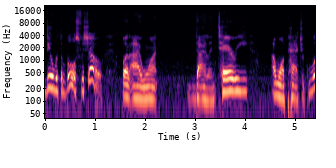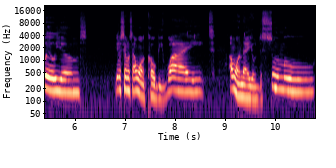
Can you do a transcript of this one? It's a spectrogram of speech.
deal with the Bulls for sure, but I want Dalen Terry. I want Patrick Williams. You know what I'm saying? I want Coby White. I want Ayo Dosunmu.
